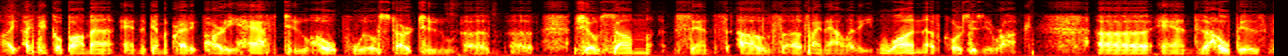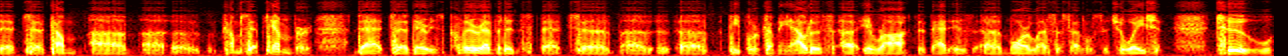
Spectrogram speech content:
I, think Obama and the Democratic Party have to hope will start to show some sense of finality. One, of course, is Iraq. and the hope is that come come September that uh, there is clear evidence that uh, uh, uh people are coming out of uh, Iraq, that that is uh, more or less a settled situation. Two,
